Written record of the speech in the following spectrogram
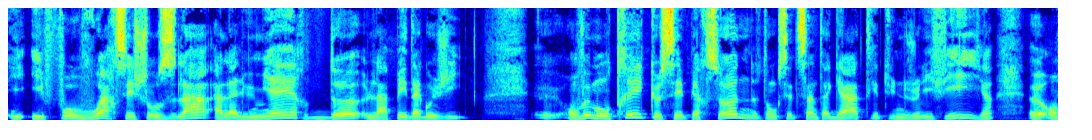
il faut voir ces choses-là à la lumière de la pédagogie. Euh, on veut montrer que ces personnes, donc cette Sainte Agathe qui est une jolie fille, hein, euh,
